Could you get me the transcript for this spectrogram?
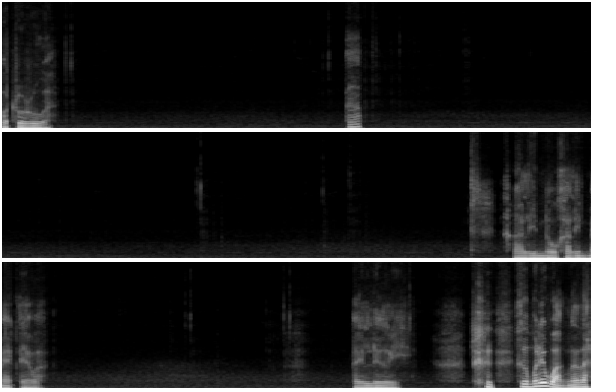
กดรัวๆปั๊บคารินโนคารินแม็กแล้วอะ ไปเลย คือไม่ได้หวังแล้วนะ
